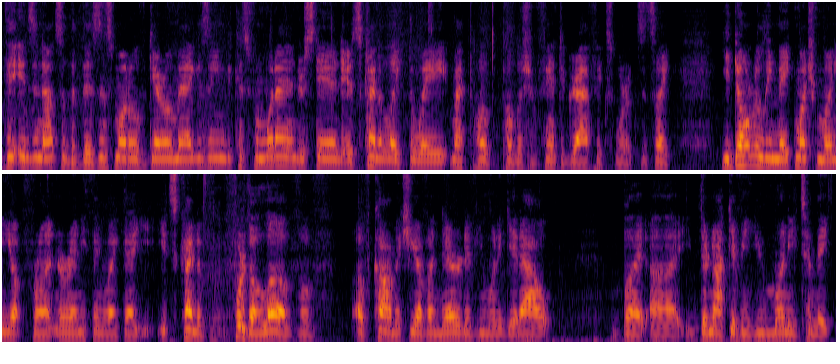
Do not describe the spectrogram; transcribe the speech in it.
the ins and outs of the business model of Garo magazine? Because from what I understand, it's kind of like the way my pub- publisher Fantagraphics works. It's like you don't really make much money up front or anything like that. It's kind of for the love of of comics. You have a narrative you want to get out, but uh, they're not giving you money to make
